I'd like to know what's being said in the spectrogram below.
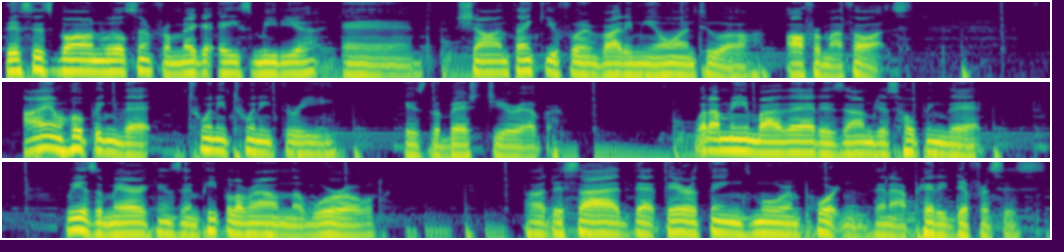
This is Vaughn Wilson from Mega Ace Media. And Sean, thank you for inviting me on to uh, offer my thoughts. I am hoping that 2023 is the best year ever. What I mean by that is, I'm just hoping that we as Americans and people around the world uh, decide that there are things more important than our petty differences.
